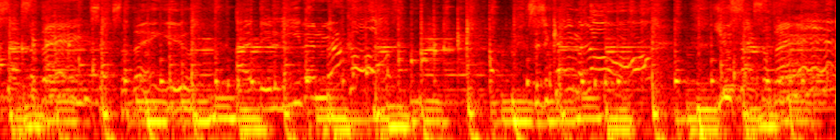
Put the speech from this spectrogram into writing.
Sex, a thing, sex, a thing, you. I believe in miracles. Since you came along, you sex, a thing.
